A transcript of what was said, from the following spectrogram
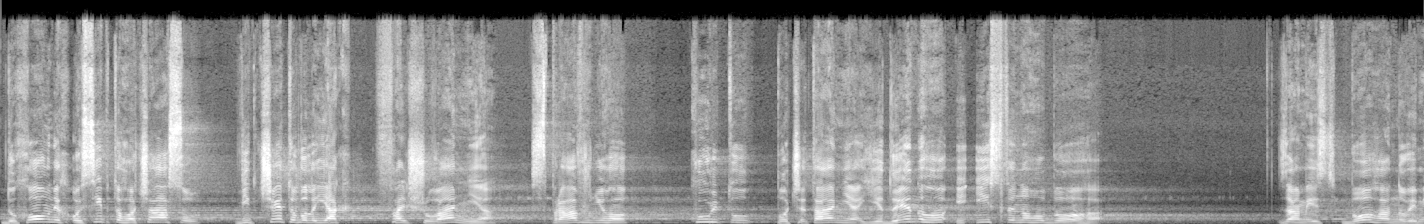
духовних осіб того часу відчитували як фальшування справжнього культу почитання єдиного і істинного Бога. Замість Бога новим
